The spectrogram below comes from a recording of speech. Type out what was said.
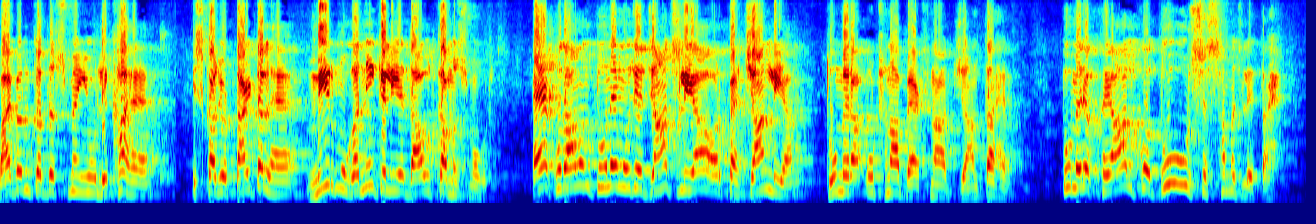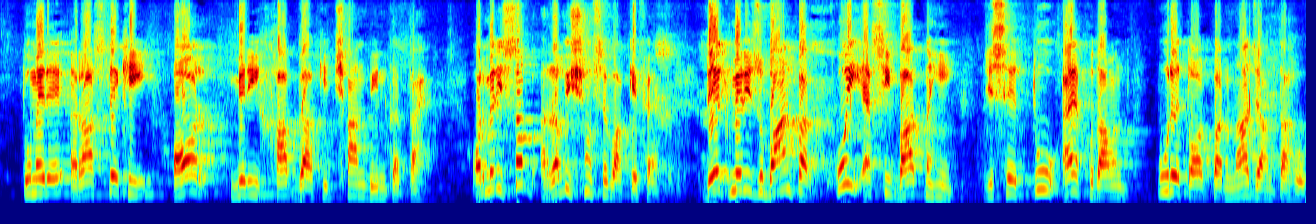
بائبل مقدس میں یوں لکھا ہے، اس کا جو ٹائٹل ہے، میر مغنی کے لیے داؤد کا مضمور۔ اے خداون تو نے مجھے جانچ لیا اور پہچان لیا۔ تو میرا اٹھنا بیٹھنا جانتا ہے۔ تو میرے خیال کو دور سے سمجھ لیتا ہے۔ تو میرے راستے کی اور میری خوابگاہ کی چھان بین کرتا ہے۔ اور میری سب روشوں سے واقف ہے۔ دیکھ میری زبان پر کوئی ایسی بات نہیں جسے تو اے خداوند پورے طور پر نہ جانتا ہو۔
